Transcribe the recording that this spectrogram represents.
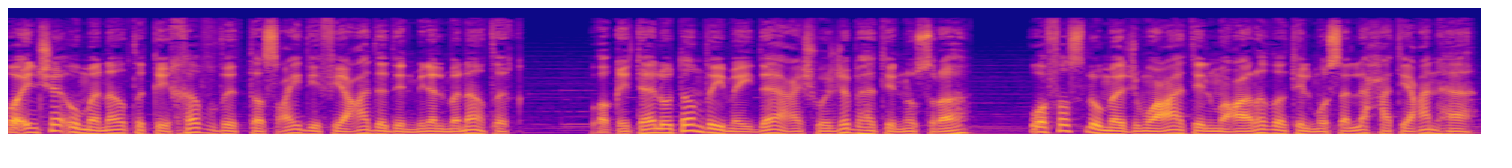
وإنشاء مناطق خفض التصعيد في عدد من المناطق وقتال تنظيمي داعش وجبهة النصرة وفصل مجموعات المعارضة المسلحة عنها.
